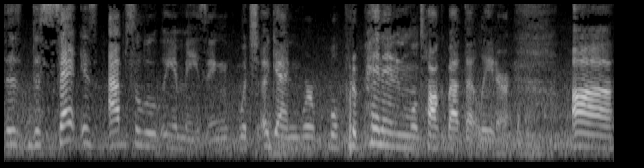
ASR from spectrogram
the the set is absolutely amazing. Which again, we're, we'll put a pin in and we'll talk about that later. Uh,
